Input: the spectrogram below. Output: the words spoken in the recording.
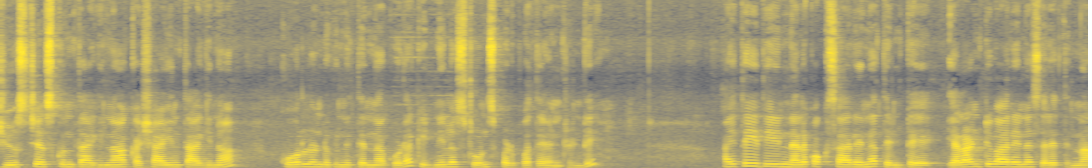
జ్యూస్ చేసుకుని తాగినా కషాయం తాగినా కూరలు వండుకుని తిన్నా కూడా కిడ్నీలో స్టోన్స్ పడిపోతాయంటండి. అయితే ఇది నెలకొకసారైనా తింటే ఎలాంటి వారైనా సరే తిన్నా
